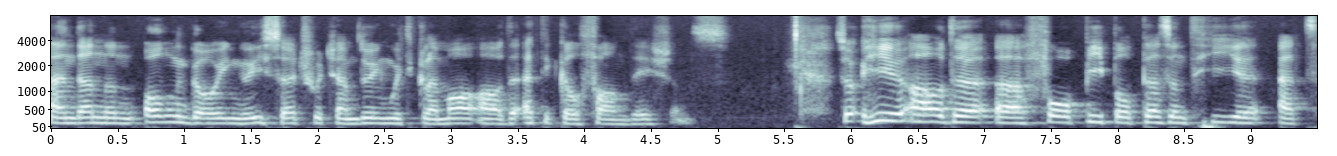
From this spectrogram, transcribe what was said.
And then an ongoing research, which I'm doing with Clément, are the ethical foundations. So here are the uh, four people present here at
